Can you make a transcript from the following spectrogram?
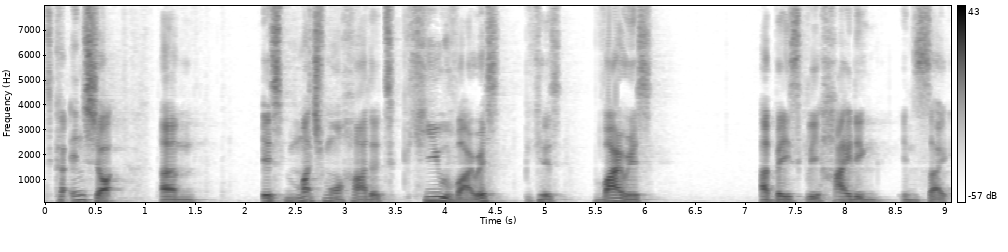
to cut in short, um, it's much more harder to kill virus because virus are basically hiding inside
